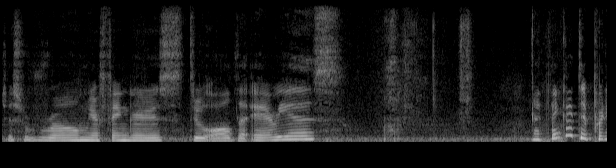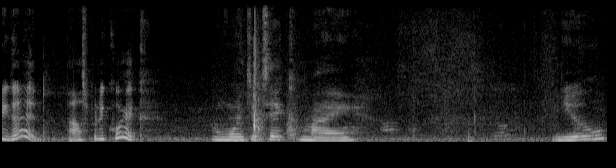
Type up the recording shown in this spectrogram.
just roam your fingers through all the areas. I think I did pretty good. That was pretty quick. I'm going to take my new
